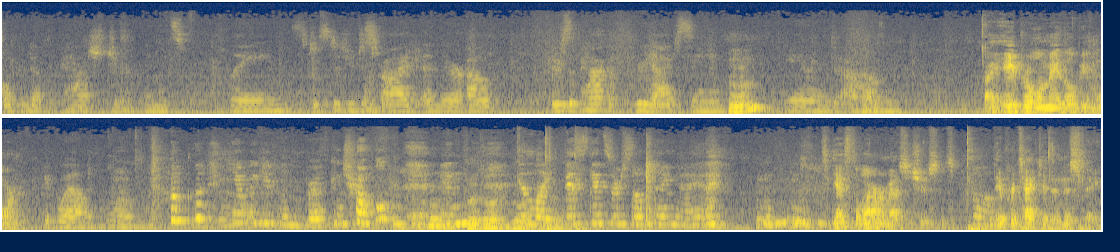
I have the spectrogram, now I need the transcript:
opened up a pasture and it's plains, just as you described, and they're out, there's a pack of three I've seen, hmm and, um, By April and May, there'll be more. well, hmm. can't we give them birth control? In, in like biscuits or something, I, It's against the law in Massachusetts. oh, They're protected in this state.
